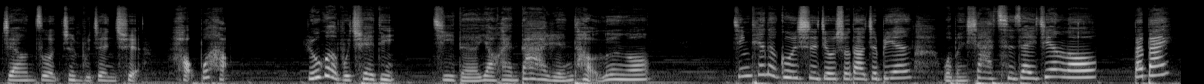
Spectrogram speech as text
这样做正不正确，好不好？如果不确定，记得要和大人讨论哦。今天的故事就说到这边，我们下次再见喽，拜拜。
